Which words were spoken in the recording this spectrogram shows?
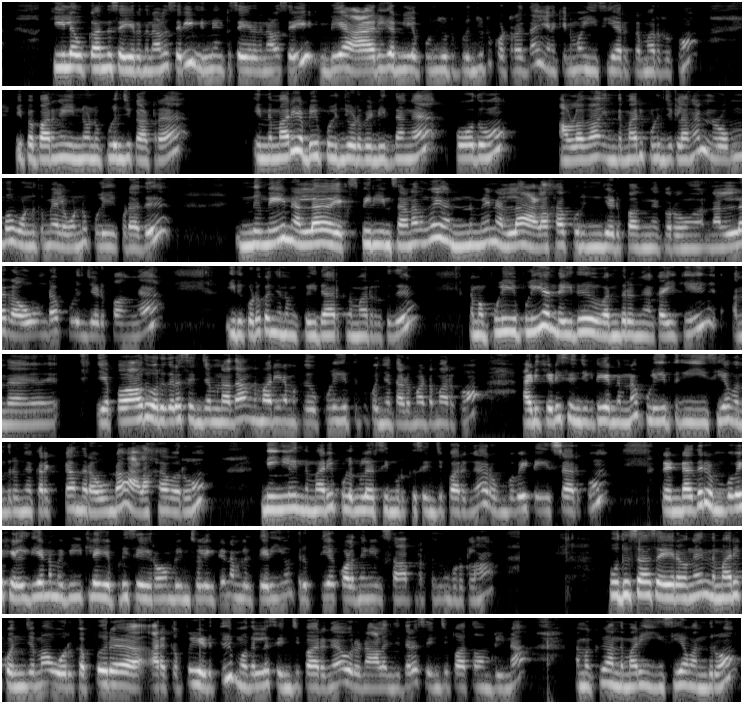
கீழே உட்காந்து செய்கிறதுனாலும் சரி, நின்றுக்கிட்டு செய்கிறதுனாலும் சரி, இப்படியே அரிகரண்டியில புழிஞ்சு விட்டு புழிஞ்சு விட்டு கொட்டுறது தான் எனக்கு என்னமோ ஈஸியாக இருக்கிற மாதிரி இருக்கும். இப்போ பாருங்கள் இன்னொன்று புழிஞ்சு காட்டுறேன். இந்த மாதிரி அப்படியே புழிஞ்சு விட வேண்டியது தாங்க. போதும். அவ்வளோதான். இந்த மாதிரி புழிஞ்சிக்கலாங்க ரொம்ப ஒன்றுக்கு மேலே ஒன்றும் புழியக்கூடாது. இன்னுமே நல்லா எக்ஸ்பீரியன்ஸ் ஆனவங்க இன்னுமே நல்லா அழகாக புரிஞ்செடுப்பாங்க ரொ நல்ல ரவுண்டாக புழிஞ்சு எடுப்பாங்க. இது கூட கொஞ்சம் நமக்கு இதாக இருக்கிற மாதிரி இருக்குது. நம்ம புளிய புளிய அந்த இது வந்துருங்க கைக்கு. அந்த எப்போவாவது ஒரு தடவை செஞ்சோம்னா தான் அந்த மாதிரி நமக்கு புளியத்துக்கு கொஞ்சம் தடுமாட்டமாக இருக்கும். அடிக்கடி செஞ்சுக்கிட்டே இருந்தோம்னா, புளியத்துக்கு ஈஸியாக வந்துருங்க. கரெக்டாக அந்த ரவுண்டாக அழகாக வரும். நீங்களும் இந்த மாதிரி புழுங்கலரிசி முறுக்கு செஞ்சு பாருங்கள் ரொம்பவே டேஸ்ட்டாக இருக்கும். ரெண்டாவது ரொம்பவே ஹெல்த்தியாக நம்ம வீட்டில் எப்படி செய்கிறோம் அப்படின்னு சொல்லிட்டு நம்மளுக்கு தெரியும். திருப்தியாக குழந்தைங்களுக்கு சாப்பிட்றதுக்கும் கொடுக்கலாம் புதுசாக செய்கிறவங்க இந்த மாதிரி கொஞ்சமாக ஒரு கப்பு ர 1/2 கப்பு எடுத்து முதல்ல செஞ்சு பாருங்க. ஒரு நாலஞ்சு தடவை செஞ்சு பார்த்தோம் அப்படின்னா நமக்கு அந்த மாதிரி ஈஸியாக வந்துடும்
